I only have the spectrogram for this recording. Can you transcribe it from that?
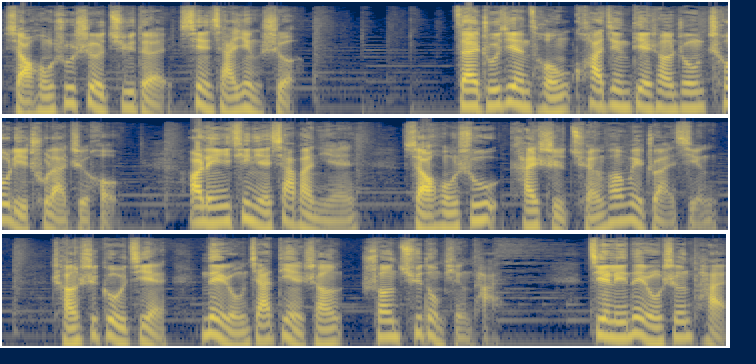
小红书社区的线下映射。在逐渐从跨境电商中抽离出来之后，二零一七年下半年，小红书开始全方位转型。尝试构建内容加电商双驱动平台，建立内容生态，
